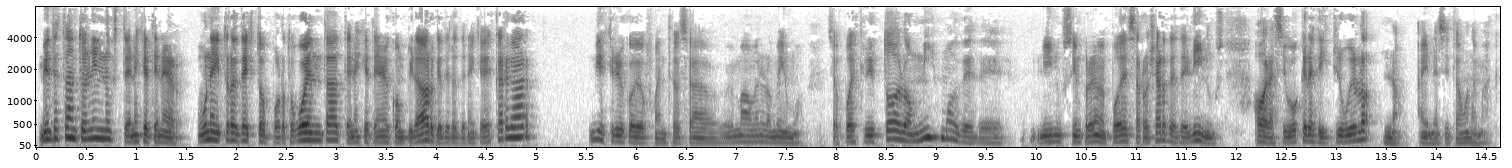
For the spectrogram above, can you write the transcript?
Mientras tanto en Linux tenés que tener un editor de texto por tu cuenta, tenés que tener el compilador que te lo tenés que descargar y escribir código fuente. O sea, más o menos lo mismo. O sea, puedes escribir todo lo mismo desde Linux sin problema. Puedes desarrollar desde Linux. Ahora, si vos querés distribuirlo, no. Ahí necesitas una Mac.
